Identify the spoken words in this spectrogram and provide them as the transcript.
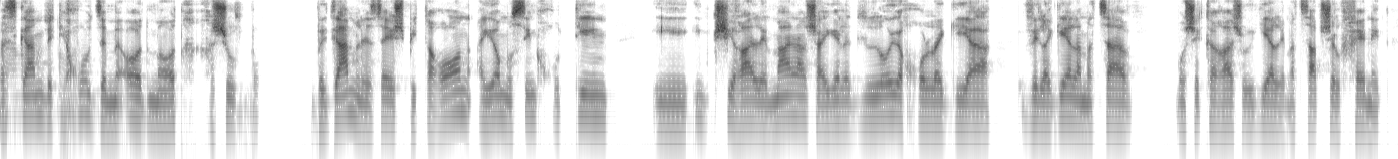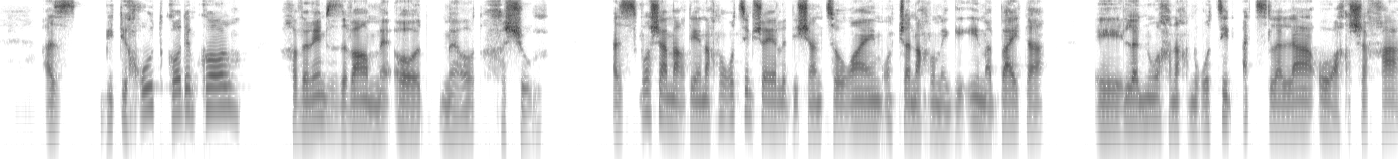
אז גם בטיחות זה מאוד מאוד חשוב פה. וגם לזה יש פתרון. היום עושים חוטים עם קשירה למעלה, שהילד לא יכול להגיע ולהגיע למצב, כמו שקרה, שהוא הגיע למצב של חנק. אז בטיחות, קודם כל, חברים, זה דבר מאוד מאוד חשוב. אז כמו שאמרתי, אנחנו רוצים שהילד יישן צהריים, עוד שאנחנו מגיעים הביתה אה, לנוח, אנחנו רוצים הצללה או החשכה.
